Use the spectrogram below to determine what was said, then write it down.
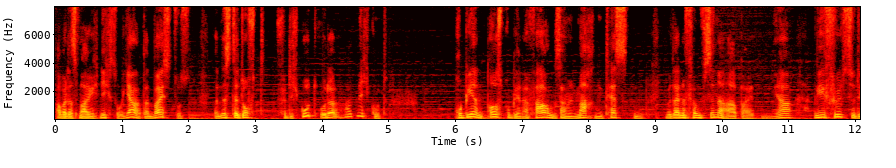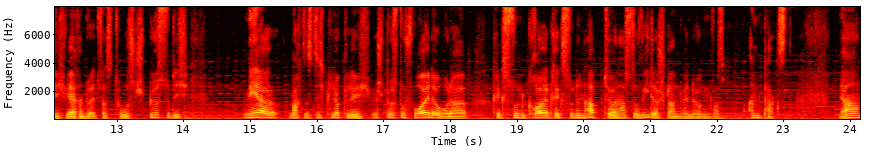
aber das mag ich nicht so. Ja, dann weißt du es. Dann ist der Duft für dich gut oder halt nicht gut. Probieren, ausprobieren, Erfahrung sammeln, machen, testen, über deine fünf Sinne arbeiten. Ja, wie fühlst du dich, während du etwas tust? Spürst du dich mehr, macht es dich glücklich? Spürst du Freude oder kriegst du einen Groll, kriegst du einen Abturn? Hast du Widerstand, wenn du irgendwas anpackst? Ja,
